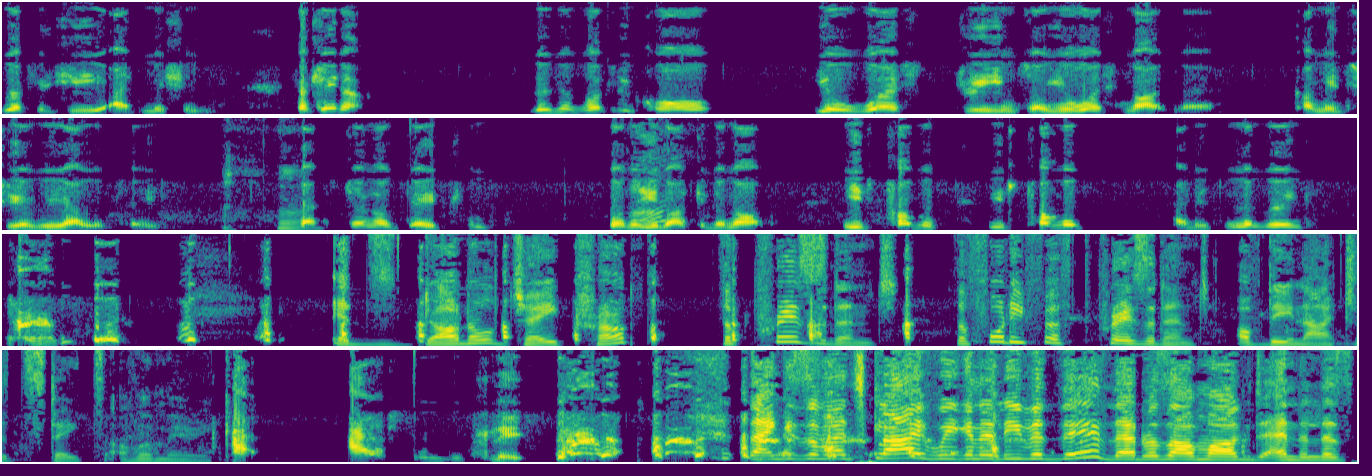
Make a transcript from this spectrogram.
refugee admissions. Sakina, this is what we call your worst dreams or your worst nightmare coming to your reality. Hmm. That's General J. Trump, whether what? you like it or not. He's promised, he's promised, and he's delivering. It's Donald J. Trump, the president, the 45th president of the United States of America. Thank you so much, Clive. We're going to leave it there. That was our market analyst,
